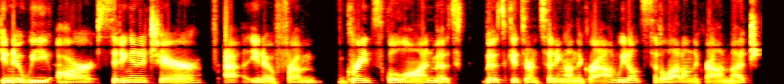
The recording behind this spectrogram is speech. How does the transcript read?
You know, we are sitting in a chair, uh, you know, from grade school on. Most most kids aren't sitting on the ground. We don't sit a lot on the ground much.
